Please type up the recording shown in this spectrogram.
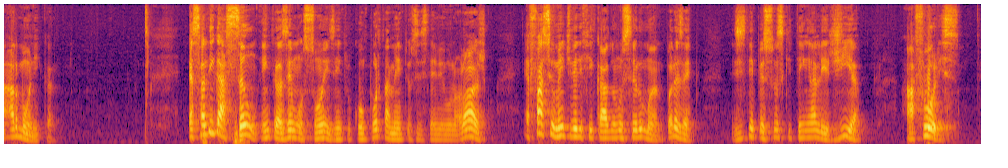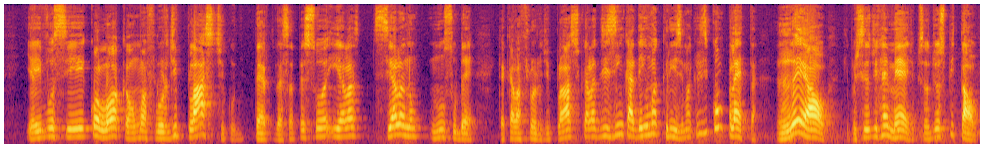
harmônica. Essa ligação entre as emoções, entre o comportamento e o sistema imunológico, é facilmente verificado no ser humano. Por exemplo, existem pessoas que têm alergia a flores. E aí você coloca uma flor de plástico perto dessa pessoa e ela, se ela não, não souber que aquela flor é de plástico, ela desencadeia uma crise, uma crise completa, real, que precisa de remédio, precisa de hospital.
